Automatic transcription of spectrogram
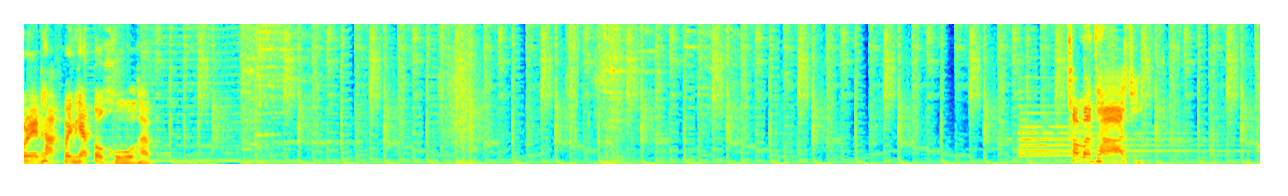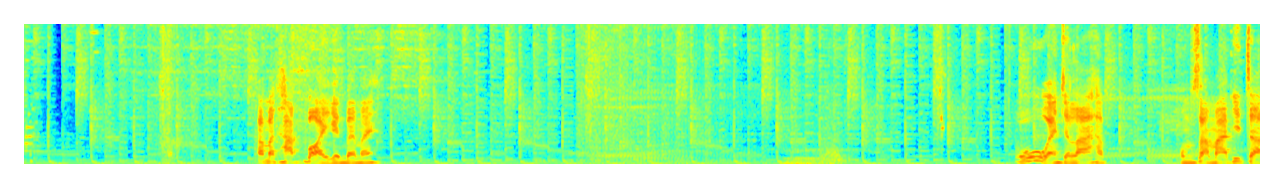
เรทักเป็นแค่ตัวขู่ครับ คามาทัชคามาทัชบ่อยเกินไปไหมโอ้แองเจล่าครับ ผมสามารถที่จะ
